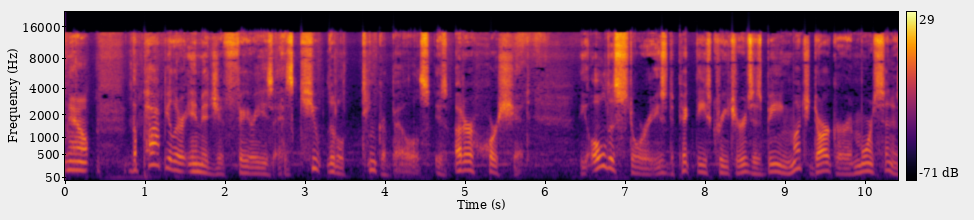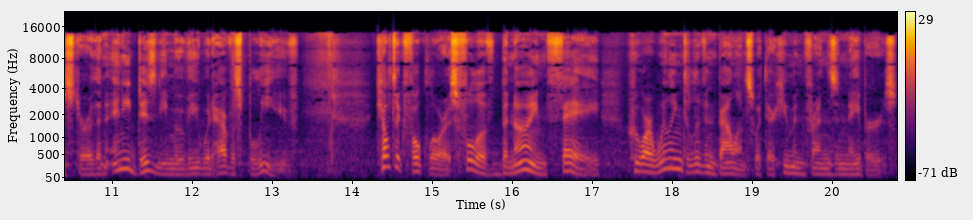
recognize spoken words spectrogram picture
Now, the popular image of fairies as cute little Tinkerbells is utter horseshit. The oldest stories depict these creatures as being much darker and more sinister than any Disney movie would have us believe. Celtic folklore is full of benign fae who are willing to live in balance with their human friends and neighbors,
